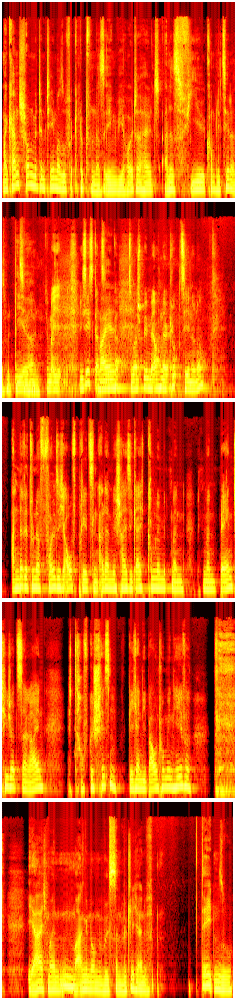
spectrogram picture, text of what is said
man kann schon mit dem Thema so verknüpfen, dass irgendwie heute halt alles viel komplizierter ist mit Beziehungen. Ich, meine, ich, ich sehe es ganz Weil- locker. Zum Beispiel auch in der Clubszene, ne? Andere tun da voll sich aufbrezeln. Alter, mir scheißegal, ich komme da mit meinen, mit meinen Band-T-Shirts da rein. Drauf geschissen. Gehe ich an die Bar und hol mir einen Hefe. Ja, ich meine, mal angenommen, du willst dann wirklich eine daten so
